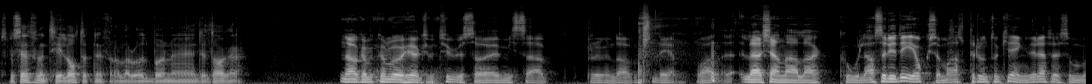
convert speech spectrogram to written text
Speciellt för det är tillåtet nu för alla Roadburn-deltagare. Ja, kan vi kunna vara hög som ett hus och missa på grund av det. Och lära känna alla coola, alltså det är det också, allt runt omkring. Det är därför som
